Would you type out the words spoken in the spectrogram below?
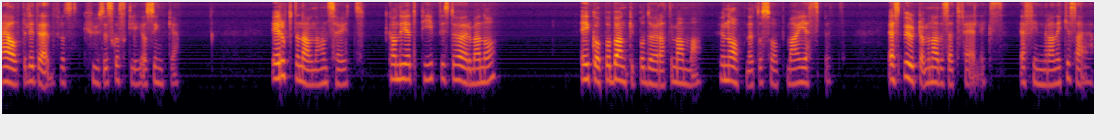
er jeg alltid litt redd for at huset skal skli og synke. Jeg ropte navnet hans høyt. Kan du gi et pip hvis du hører meg nå? Jeg gikk opp og banket på døra til mamma. Hun åpnet og så på meg og gjespet. Jeg spurte om hun hadde sett Felix. Jeg finner han ikke, sa jeg.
